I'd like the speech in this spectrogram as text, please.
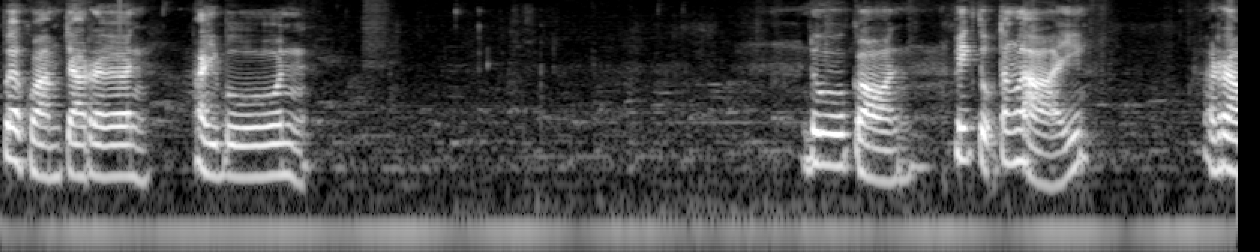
เพื่อความเจริญไพบูรณ์ดูก่อนภิกษุทั้งหลาย เรา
